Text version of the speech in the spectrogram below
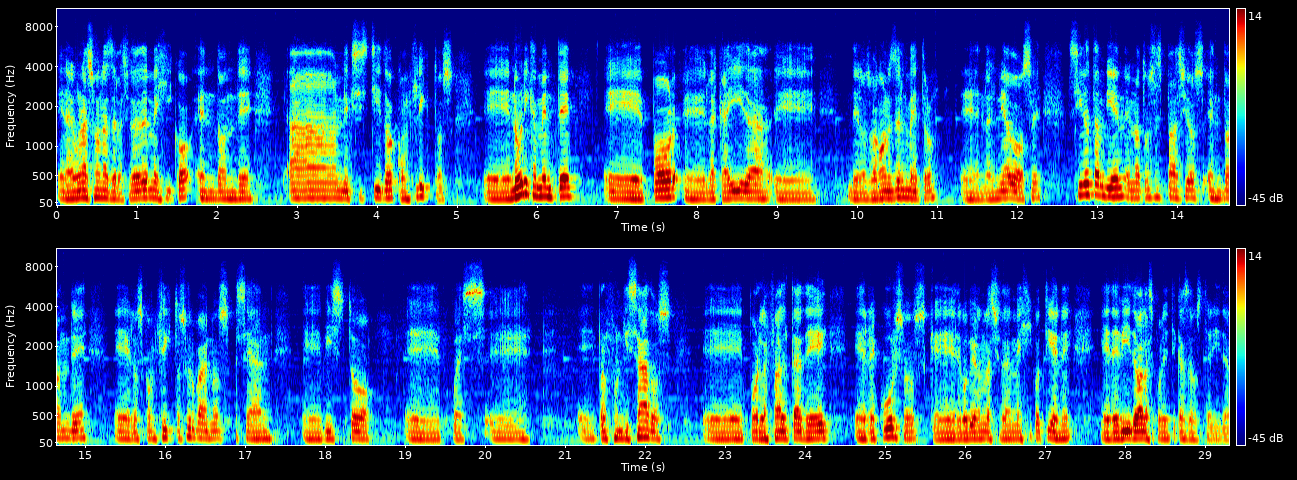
en algunas zonas de la Ciudad de México, en donde han existido conflictos, no únicamente por la caída de los vagones del metro, en la línea 12, sino también en otros espacios en donde los conflictos urbanos se han visto pues profundizados eh, por la falta de eh, recursos que el gobierno de la Ciudad de México tiene eh, debido a las políticas de austeridad.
